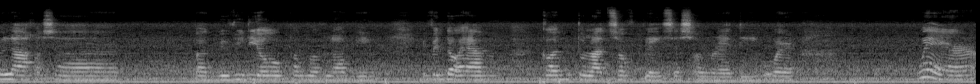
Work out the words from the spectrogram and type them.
Wala ako sa pag-video, pag-vlogging. Even though I have gone to lots of places already where where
